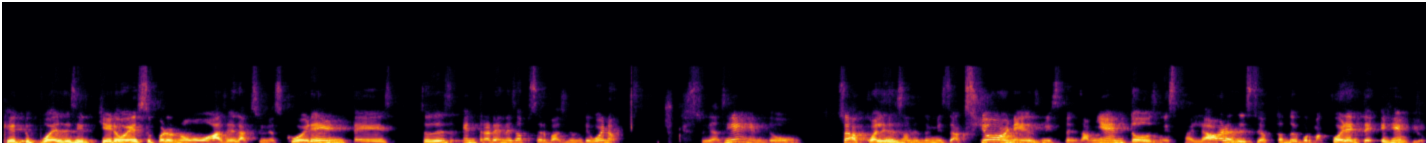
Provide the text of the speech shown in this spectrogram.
que tú puedes decir quiero esto, pero no haces acciones coherentes. Entonces, entrar en esa observación de, bueno, ¿qué estoy haciendo? O sea, ¿cuáles están siendo mis acciones, mis pensamientos, mis palabras? ¿Estoy actuando de forma coherente? Ejemplo,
